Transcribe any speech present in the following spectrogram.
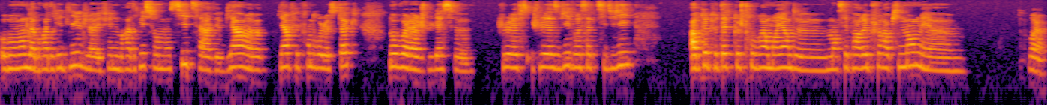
au moment de la braderie de Lille, j'avais fait une braderie sur mon site. Ça avait bien, euh, bien fait fondre le stock. Donc voilà, je lui laisse, je lui laisse vivre sa petite vie. Après, peut-être que je trouverai un moyen de m'en séparer plus rapidement, mais voilà.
